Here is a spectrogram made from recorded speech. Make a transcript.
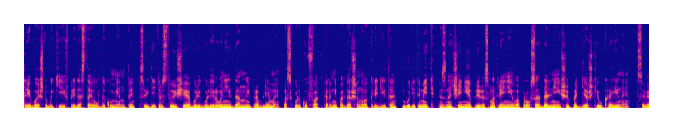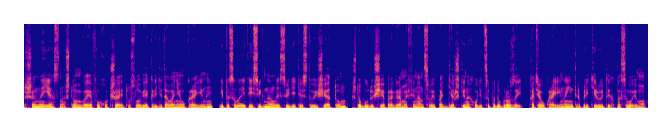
требуя, чтобы Киев предоставил документы, свидетельствующие об урегулировании данной проблемы, поскольку фактор непогашенного кредита будет иметь значение при рассмотрении вопроса о дальнейшей поддержке Украины. Совершенно ясно, что МВФ ухудшает условия кредитования Украины и посылает ей сигналы, свидетельствующие о том, что будущая программа финансовой поддержки находится под угрозой, хотя Украина интерпретирует их по-своему.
